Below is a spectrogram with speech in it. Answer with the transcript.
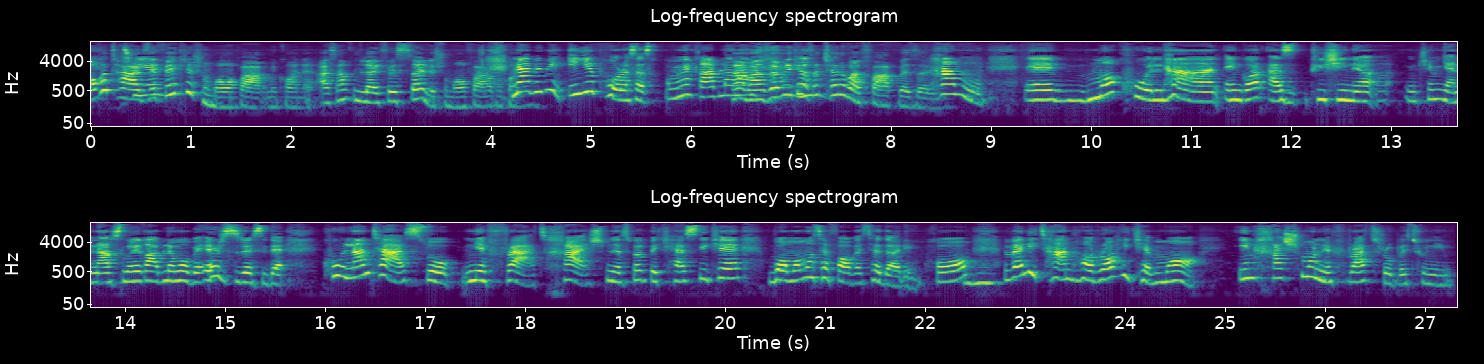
آقا طرز توی... فکر شما ما فرق می‌کنه. اصلا lifestyle شما فرق می‌کنه. نه ببین این یه process قبلا نه منظورم اینه که اصلا چرا باید فرق بذاریم؟ همون. ما کلا انگار از پیشین چی میگن نسلای قبل ما به ارث رسیده. کلا تعصب نفرت خشم نسبت به کسی که با ما متفاوته داریم خب؟ ولی تنها راهی که ما این خشم و نفرت رو بتونیم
